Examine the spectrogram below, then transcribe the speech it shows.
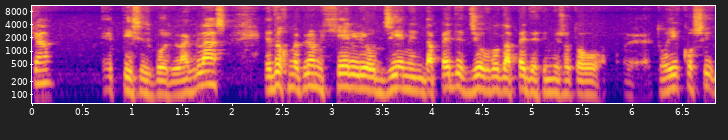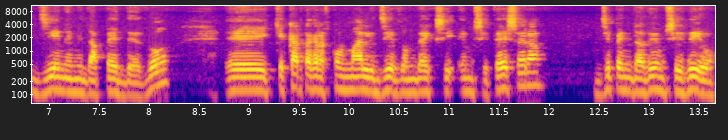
1080-2400, επίσης Gorilla Glass. Εδώ έχουμε πλέον Helio G95, G85 θυμίζω το, ε, το 20, G95 εδώ ε, και κάρτα γραφικών Mali G76 MC4, G52 MC2,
